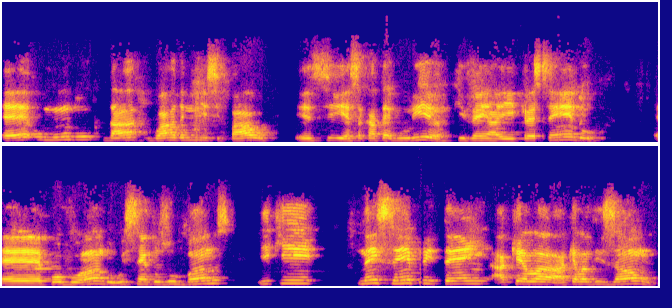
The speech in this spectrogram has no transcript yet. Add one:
é o mundo da guarda municipal, esse, essa categoria que vem aí crescendo, é, povoando os centros urbanos e que nem sempre tem aquela, aquela visão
